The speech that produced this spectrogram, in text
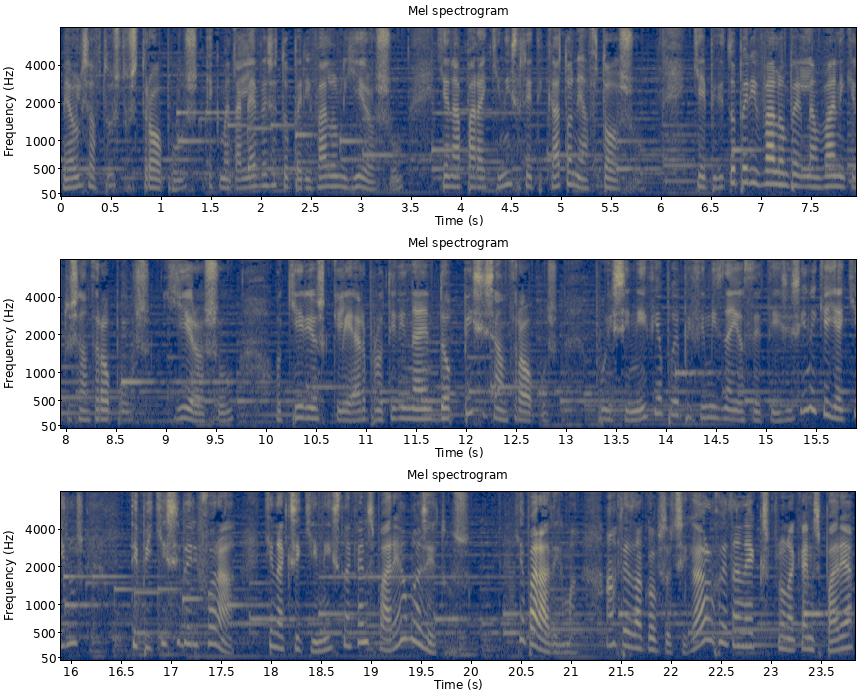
Με όλους αυτούς τους τρόπους εκμεταλλεύεσαι το περιβάλλον γύρω σου για να παρακινείς θετικά τον εαυτό σου. Και επειδή το περιβάλλον περιλαμβάνει και τους ανθρώπους γύρω σου, ο κύριος Κλίαρ προτείνει να εντοπίσεις ανθρώπους που η συνήθεια που επιθυμείς να υιοθετήσεις είναι και για εκείνους τυπική συμπεριφορά και να ξεκινήσεις να κάνεις παρέα μαζί τους. Για παράδειγμα, αν θες να κόψεις το τσιγάρο θα ήταν έξυπνο να κάνεις παρέα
